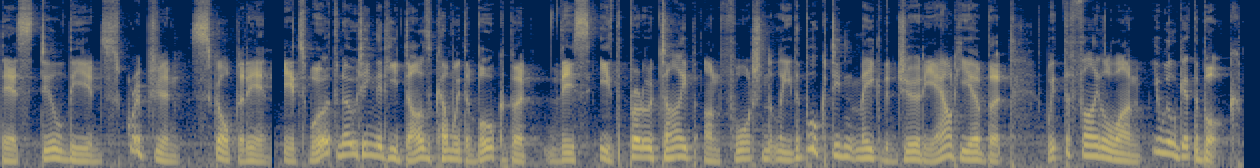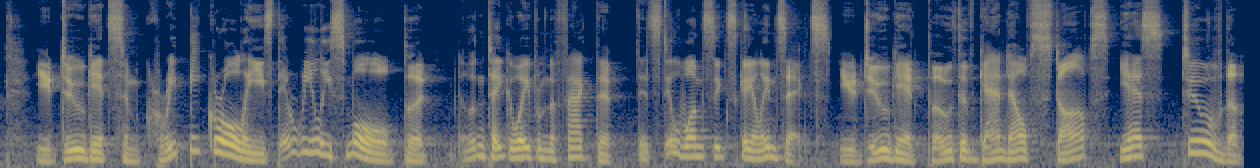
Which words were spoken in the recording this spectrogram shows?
there's still the inscription sculpted in. It's worth noting that he does come with the book, but this is the prototype. Unfortunately, the book didn't make the journey out here, but with the final one, you will get the book. You do get some creepy crawlies, they're really small, but doesn't take away from the fact that it's still 1-6 scale insects. You do get both of Gandalf's staffs, yes, two of them.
